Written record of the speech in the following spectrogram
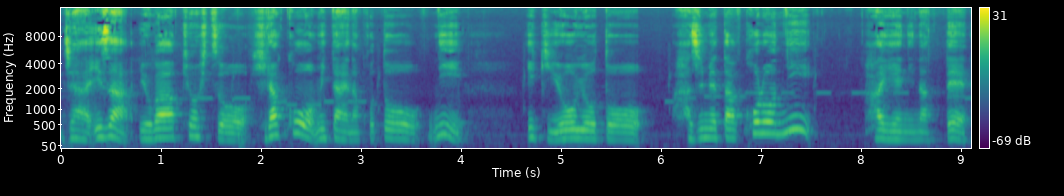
じゃあいざヨガ教室を開こうみたいなことに意気揚々と始めた頃に肺炎になって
